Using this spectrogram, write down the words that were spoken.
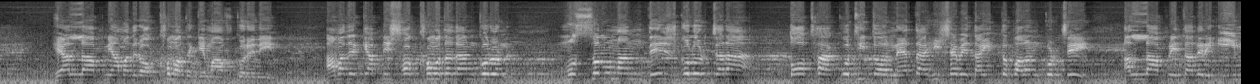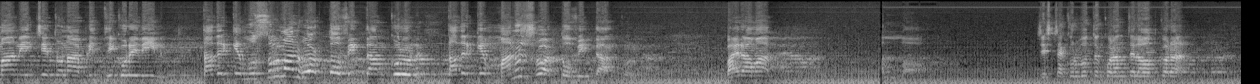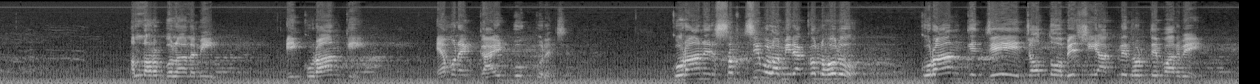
হে আল্লাহ, আপনি আমাদের অক্ষমতাকে মাফ করে দিন। আমাদেরকে আপনি সক্ষমতা দান করুন। মুসলমান দেশগুলোর যারা তথা কথিত নেতা হিসেবে দায়িত্ব পালন করছে, আল্লাহ, আপনি তাদের ইমানের চেতনা বৃদ্ধি করে দিন। তাদেরকে মুসলমান হওয়ার তৌফিক দান করুন। তাদেরকে মানুষ হওয়ার তৌফিক দান করুন। ভাইরা আমার চেষ্টা করব তো কোরআন তেলাওয়াত করার। আল্লাহ রব্বুল আলমী এই কোরআনকে এমন এক গাইড বুক করেছেন কোরআনের সবচেয়ে বড় মিরাকল হলো, কোরআনকে যে যত বেশি আঁকড়ে ধরতে পারবে,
